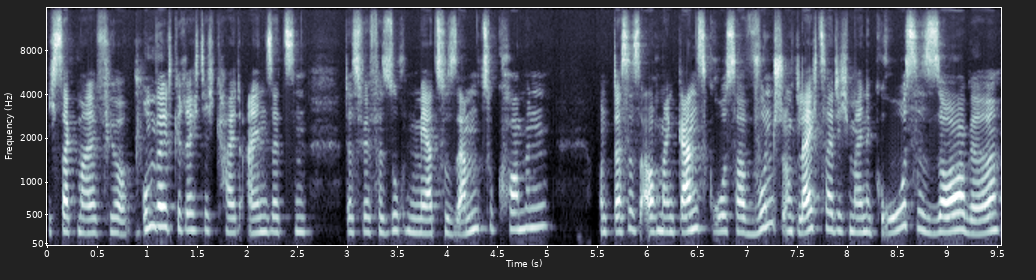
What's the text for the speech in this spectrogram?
ich sag mal, für Umweltgerechtigkeit einsetzen, dass wir versuchen, mehr zusammenzukommen Und das ist auch mein ganz großer Wunsch und gleichzeitig meine große Sorge,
